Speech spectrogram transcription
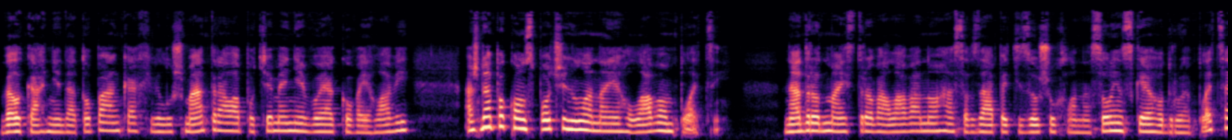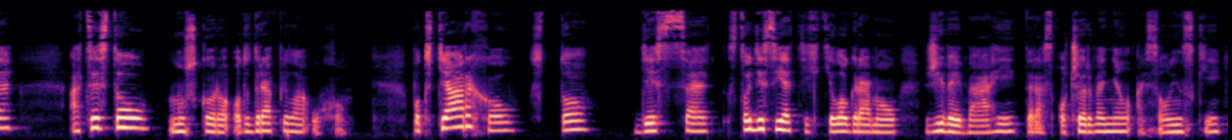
Veľká hnedá topánka chvíľu šmátrala po temene vojakovej hlavy, až napokon spočinula na jeho ľavom pleci. Nadrodmajstrová ľavá noha sa v zápäti zošuchla na Solinského druhé plece a cestou mu skoro oddrapila ucho. Pod ťarchou 110, 110 kg živej váhy teraz očervenil aj Solinský,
